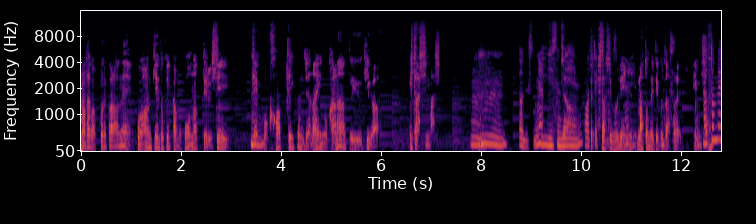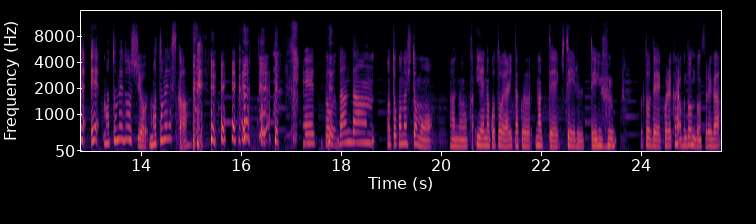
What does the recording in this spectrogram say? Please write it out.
まあだからこれからね、こうアンケート結果もこうなってるし、結構変わっていくんじゃないのかなという気がいたしました。う。うんん。そうですねい。いですじゃあね。久しぶりにまとめてください。まとめ、え、まとめどうしよう。まとめですか？えーっと、だんだん男の人も、あの、か家のことをやりたくなってきているっていうことで、これからもどんどんそれが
